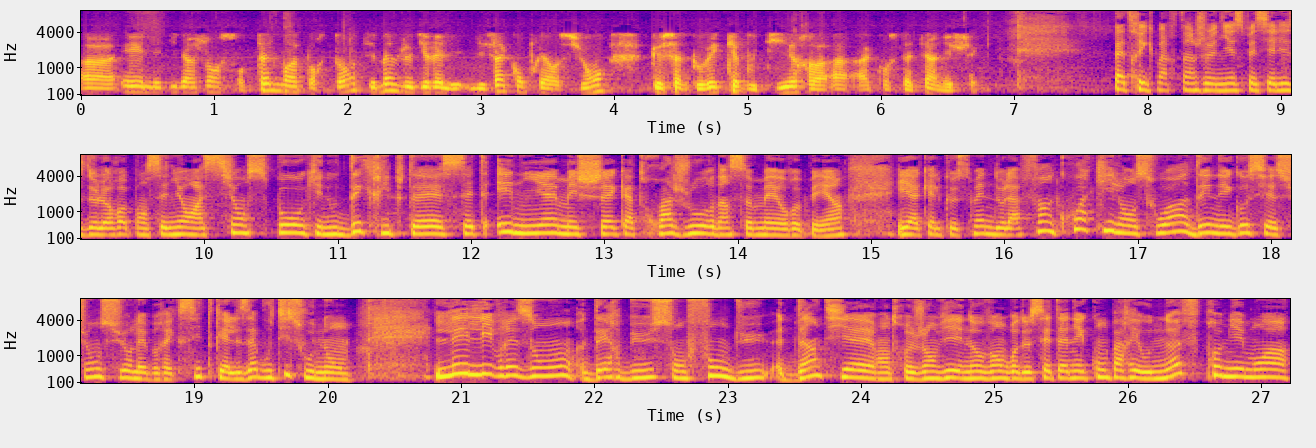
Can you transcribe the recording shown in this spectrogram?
Euh, et les divergences sont tellement importantes, et même, je dirais, les, incompréhensions, que ça ne pouvait qu'aboutir à, à constater un échec. Patrick Martin-Genier, spécialiste de l'Europe enseignant à Sciences Po, qui nous décryptait cet énième échec à trois jours d'un sommet européen et à quelques semaines de la fin, quoi qu'il en soit, des négociations sur les Brexit, qu'elles aboutissent ou non. Les livraisons d'Airbus ont fondu d'un tiers entre janvier et novembre de cette année comparé aux neuf premiers mois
